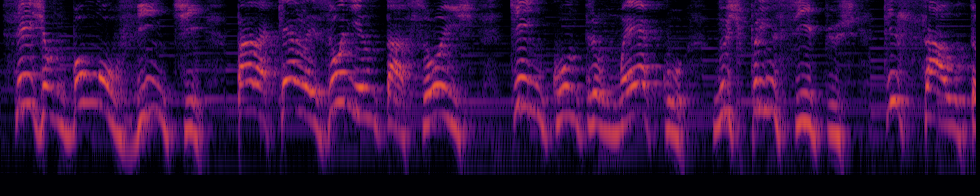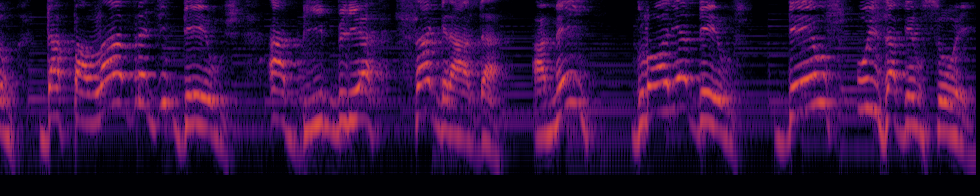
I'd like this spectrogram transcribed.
Seja um bom ouvinte para aquelas orientações que encontram eco nos princípios que saltam da palavra de Deus, a Bíblia Sagrada. Amém? Glória a Deus. Deus os abençoe.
